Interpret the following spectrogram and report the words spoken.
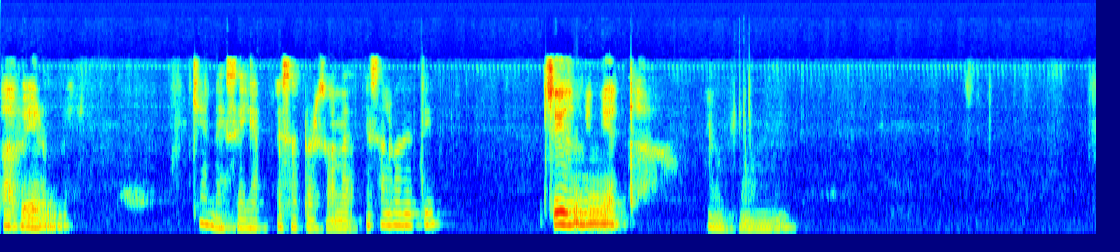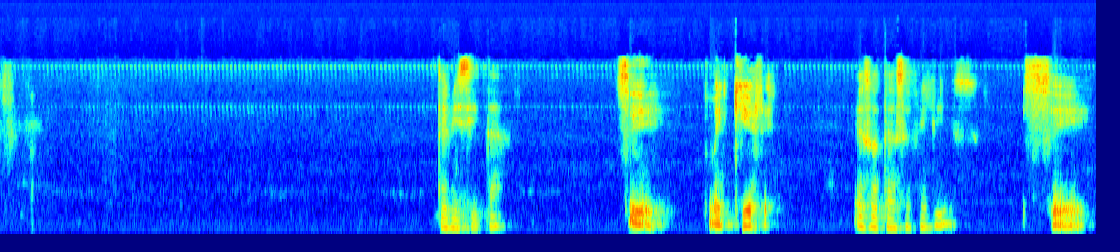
A verme. ¿Quién es ella, esa persona? ¿Es algo de ti? Sí, es mi nieta. Ujú. ¿Te visita? Sí, me quiere. ¿Eso te hace feliz? Sí.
